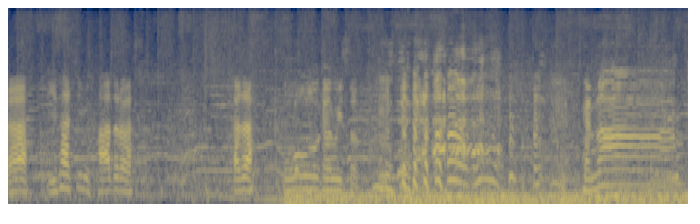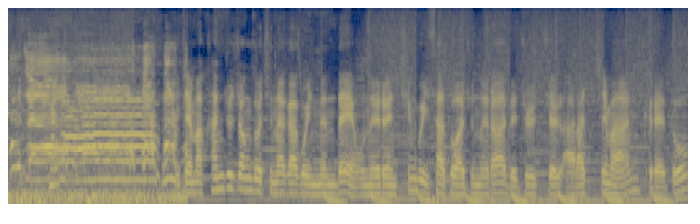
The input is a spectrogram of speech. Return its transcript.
야, 이사짐이 다 들어갔어. 가자. 오, 가고 있어. 가나. 가자. 이제 막 한 주 정도 지나가고 있는데 오늘은 친구 이사 도와주느라 늦을 줄 알았지만 그래도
